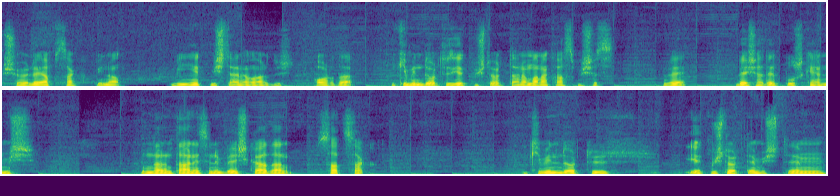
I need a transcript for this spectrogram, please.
şöyle yapsak 1000 1070 tane vardı orada. 2474 tane mana kasmışız. Ve 5 adet buz gelmiş. Bunların tanesini 5K'dan satsak 2474 demiştim.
